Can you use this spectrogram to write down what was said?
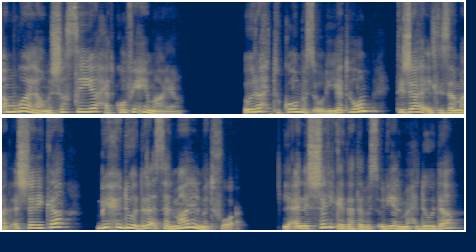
أموالهم الشخصية حتكون في حماية. وراح تكون مسؤوليتهم تجاه التزامات الشركة بحدود رأس المال المدفوع لأن الشركة ذات المسؤولية المحدودة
